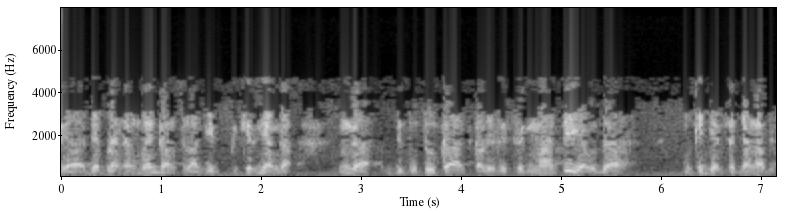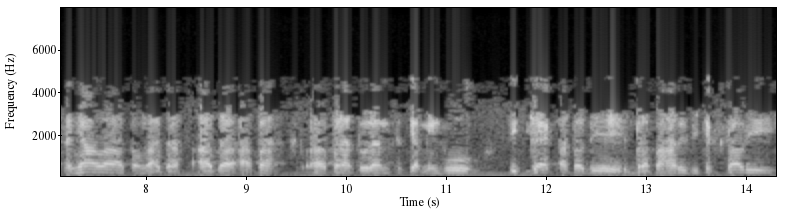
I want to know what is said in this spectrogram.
ya dia belenggang-belenggang. Selagi pikirnya nggak nggak dibutuhkan sekali listrik mati ya udah mungkin gensetnya nggak bisa nyala atau nggak ada ada apa eh, peraturan setiap minggu dicek atau di berapa hari dicek sekali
